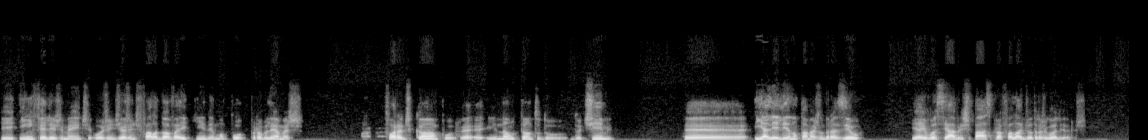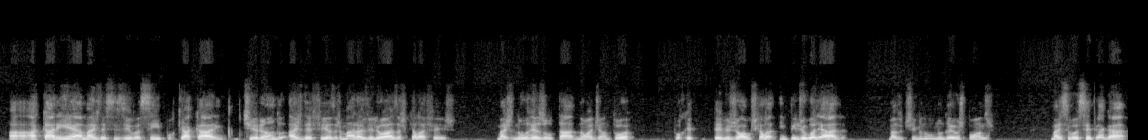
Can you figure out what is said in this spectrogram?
e infelizmente, hoje em dia a gente fala do Havaí Kinderman por problemas fora de campo é, é, e não tanto do, do time, é, e a Lelê não está mais no Brasil, e aí você abre espaço para falar de outras goleiras. A, a, Karen é a mais decisiva, sim, porque a Karen, tirando as defesas maravilhosas que ela fez, mas no resultado não adiantou, porque teve jogos que ela impediu goleada, mas o time não, não ganhou os pontos. Mas se você pegar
